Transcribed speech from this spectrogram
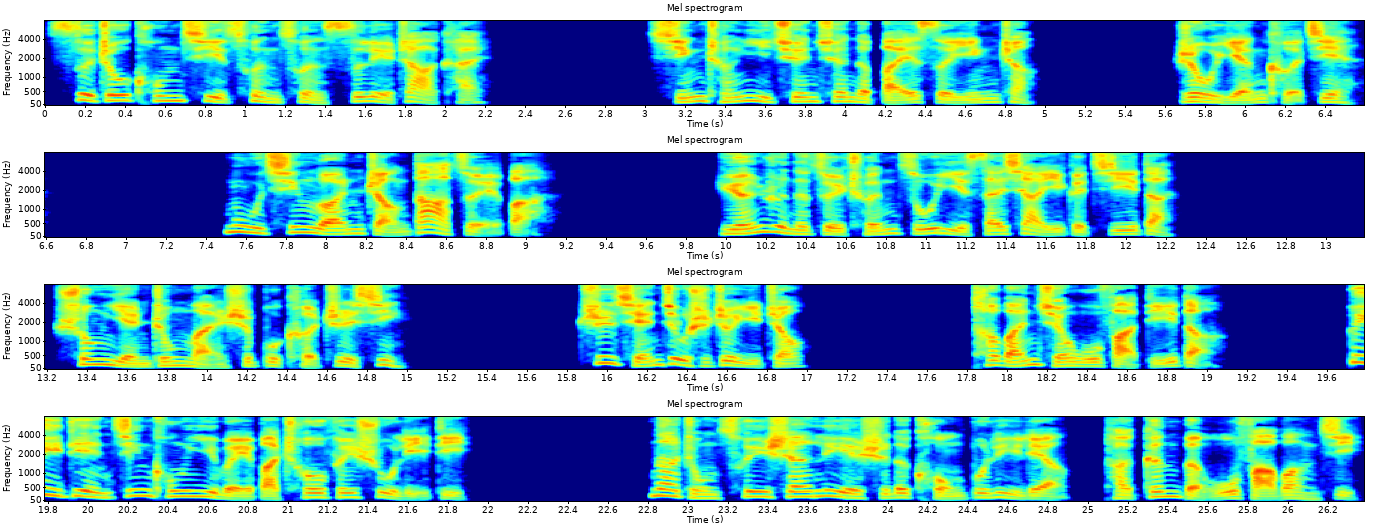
四周空气寸寸撕裂炸开。形成一圈圈的白色阴障，肉眼可见。穆青鸾长大嘴巴，圆润的嘴唇足以塞下一个鸡蛋，双眼中满是不可置信。之前就是这一招，他完全无法抵挡，被电惊空一尾巴抽飞数里地。那种摧山裂石的恐怖力量，他根本无法忘记。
